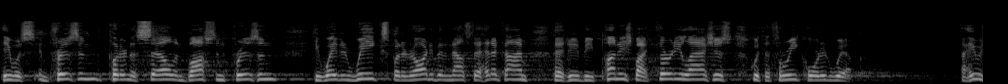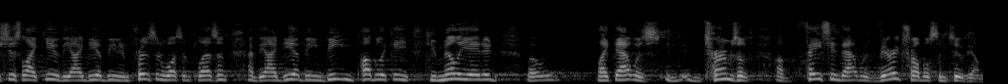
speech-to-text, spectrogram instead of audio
He was imprisoned, put in a cell in Boston prison. He waited weeks, but it had already been announced ahead of time that he'd be punished by 30 lashes with a three-corded whip. Now, he was just like you. The idea of being in prison wasn't pleasant, and the idea of being beaten publicly, humiliated, like that was, in, in terms of, of facing that, was very troublesome to him.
